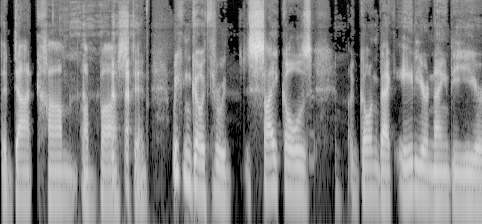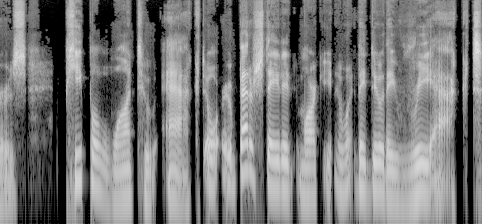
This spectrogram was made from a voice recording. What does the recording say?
the dot-com uh, bust and we can go through cycles going back 80 or 90 years. People want to act or better stated mark what they do? They react.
